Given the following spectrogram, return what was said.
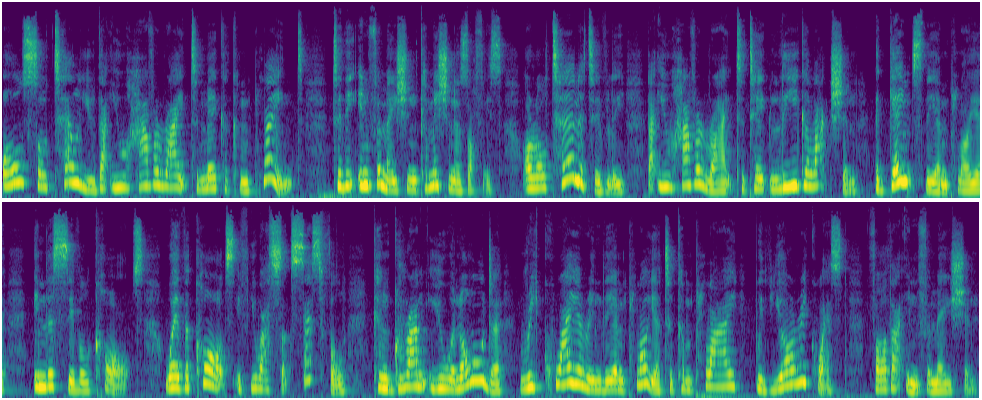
also tell you that you have a right to make a complaint to the Information Commissioner's Office, or alternatively, that you have a right to take legal action against the employer in the civil courts, where the courts, if you are successful, can grant you an order requiring the employer to comply with your request for that information.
